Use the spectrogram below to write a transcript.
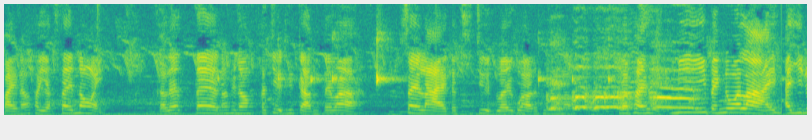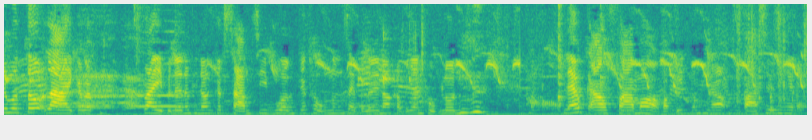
ไปเนาะใครอยากใส่หน่อย ก็แล้วแต่เนาะพี่น้องกระจืดที่กันแต่ว่าใส่ลายก็สิจืดไว้กว่านะพี่น้องเนาะแล้วใครมีแป้งนัวลายอายิโนโมโตะลายก็แบบใส่ไปเลยนะพี่น้องจากสามสี่บวงจากถุงหนึ่งใส่ไปเลยเนาะกับยันผมล้น แล้วก็เอาฟ้าหม้อมาปิดน้องพี่น้องฟ้าซึ้งนี่แหละ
